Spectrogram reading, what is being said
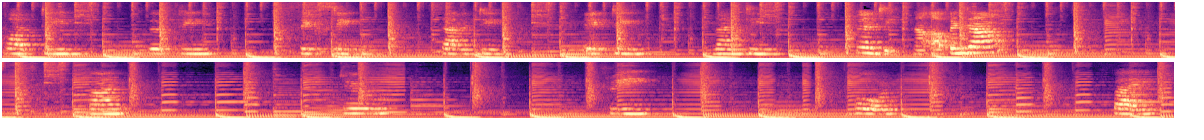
14, 15, 16, 17, 18, 19, 20. Now up and down. 1, 2, 3, 4, 5,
